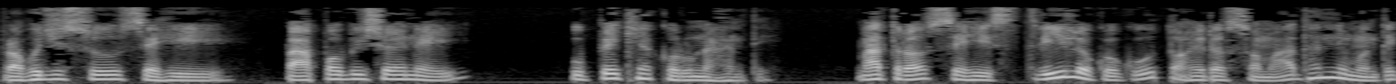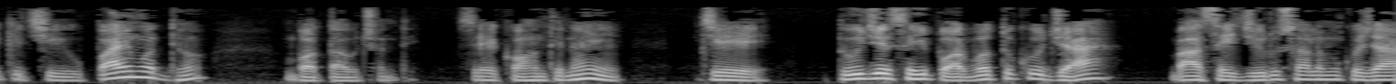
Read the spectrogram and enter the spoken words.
ପ୍ରଭୁ ଯୀଶୁ ସେହି ପାପ ବିଷୟ ନେଇ ଉପେକ୍ଷା କରୁନାହାନ୍ତି। ମାତ୍ର ସେହି ସ୍ତ୍ରୀ ଲୋକକୁ ତହିଁର ସମାଧାନ ନିମନ୍ତେ କିଛି ଉପାୟ ମଧ୍ୟ ବତାଉଛନ୍ତି। ସେ କହନ୍ତି ନାହିଁ ଯେ ତୁ ଯେ ସେହି ପର୍ବତକୁ ଯା ବା ସେହି ଜିରୁସାଲମକୁ ଯା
